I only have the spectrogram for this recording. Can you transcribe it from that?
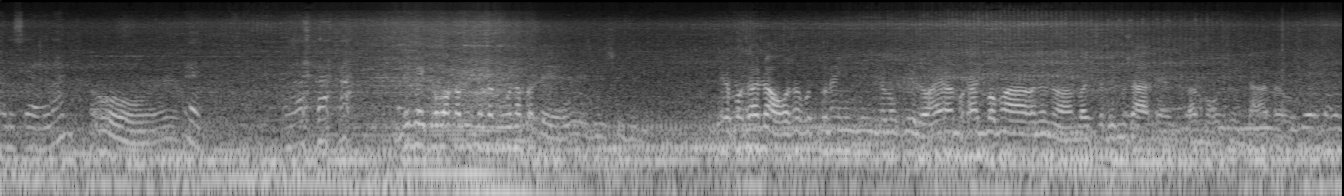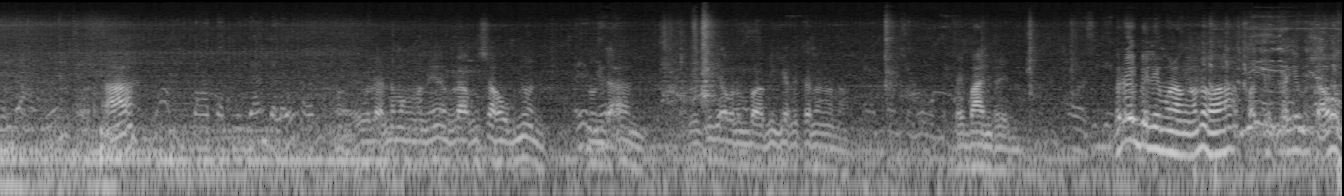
Alis ka na naman? Oo. eh. Eh. Hindi, may gawa kami sa Laguna pa eh. Pero pag ano, ako sagot ko na yung dalawang kilo. Ay, magkano ba mga ano no? Sabihin mo sa akin. Tama ko sa araw. Bigyan ako ng daan. Ha? Mga tatlong daan, dalawa. Oh, eh, wala namang ano yan. Wala akong sahog nun. Yan. daan. Bibigyan ako ng ba? Bigyan kita ng ano. 500. Oh, sige. Pero ibili mo ng ano ha. Pati lagyan mo sahog.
